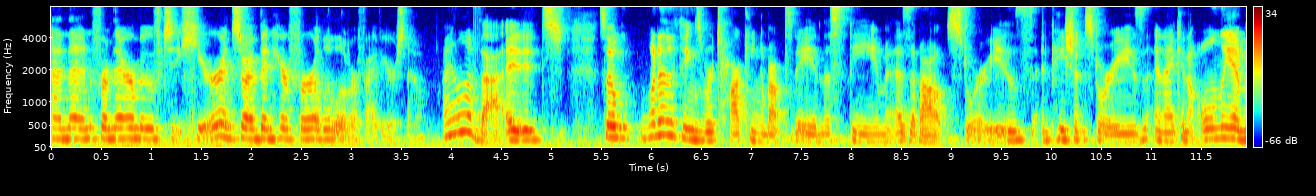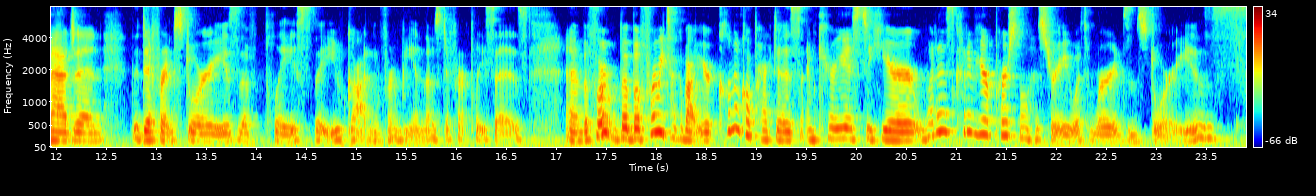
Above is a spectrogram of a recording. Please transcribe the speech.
and then from there moved here and so i've been here for a little over five years now i love that it's so one of the things we're talking about today in this theme is about stories and patient stories and i can only imagine the different stories of place that you've gotten from being those different places and before but before we talk about your clinical practice i'm curious to hear what is kind of your personal history with words and stories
